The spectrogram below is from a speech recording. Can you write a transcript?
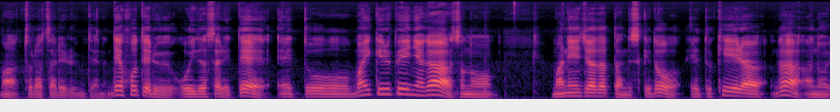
まあ、取らされるみたいな。でホテル追い出されて、えっ、とマイケル・ペイニャがそのマネージャーだったんですけど、えっと、ケイラがあの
